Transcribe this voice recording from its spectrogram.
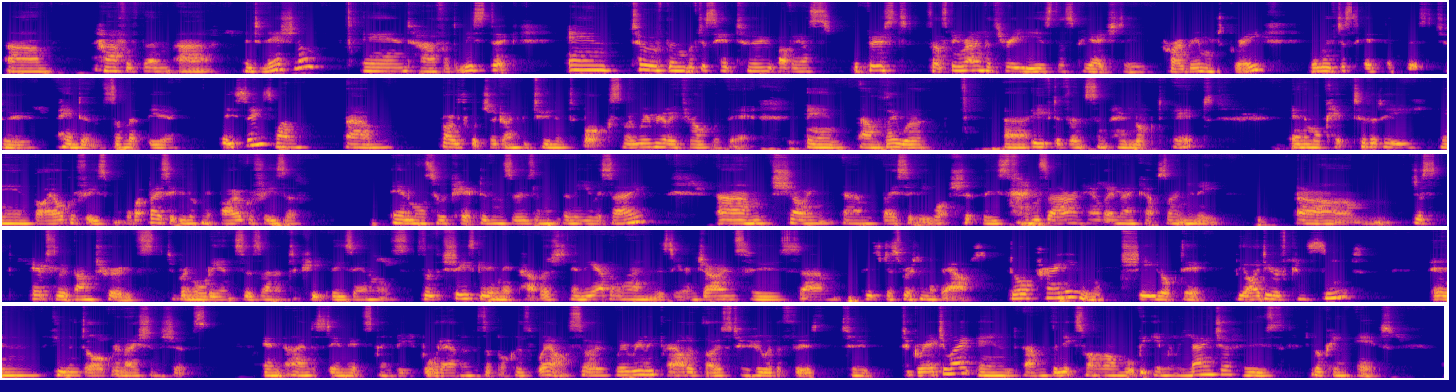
Um, half of them are international and half are domestic. And two of them, we've just had two of our, the first, so it's been running for three years, this PhD program or degree. And we've just had the first two hand in submit their theses, one, um, both which are going to be turned into books. So we're really thrilled with that. And um, they were uh, Eve de Vincent, who looked at animal captivity and biographies, basically looking at biographies of animals who are captive in zoos in, in the USA, um, showing um, basically what shit these things are and how they make up so many um, just absolute untruths to bring audiences in and to keep these animals. So she's getting that published, and the other one is Erin Jones, who's um, who's just written about dog training. She looked at the idea of consent in human dog relationships. And I understand that's going to be brought out as a book as well. So we're really proud of those two who are the first to, to graduate. And um, the next one along will be Emily Major, who's looking at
